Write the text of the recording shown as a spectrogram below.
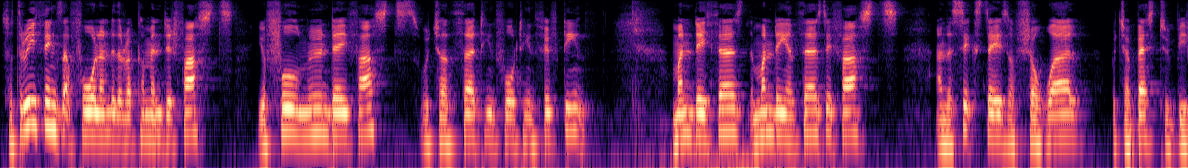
So, three things that fall under the recommended fasts your full moon day fasts, which are the 13th, 14th, 15th, Monday, Thursday, Monday and Thursday fasts, and the six days of Shawwal, which are best to be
